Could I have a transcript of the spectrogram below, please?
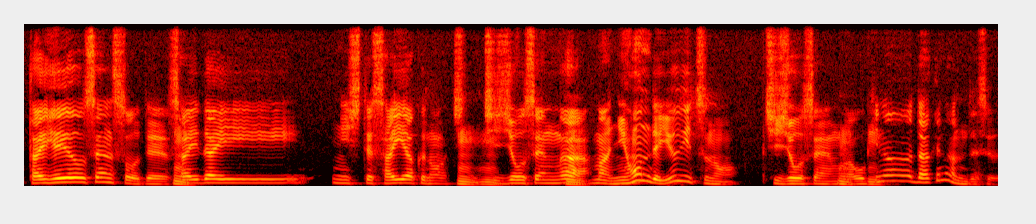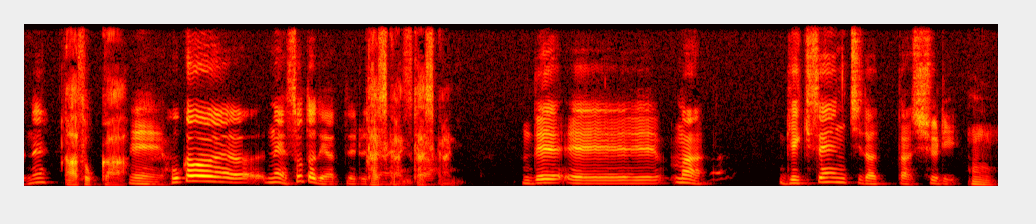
太平洋戦争で最大にして最悪の地,、うんうん。地上戦が、まあ日本で唯一の地上戦はうんうん。沖縄だけなんですよね。うん、あそっか。ええ他はね外でやってる確か。かに確かに、で、えーまあ激戦地だった首里うん。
